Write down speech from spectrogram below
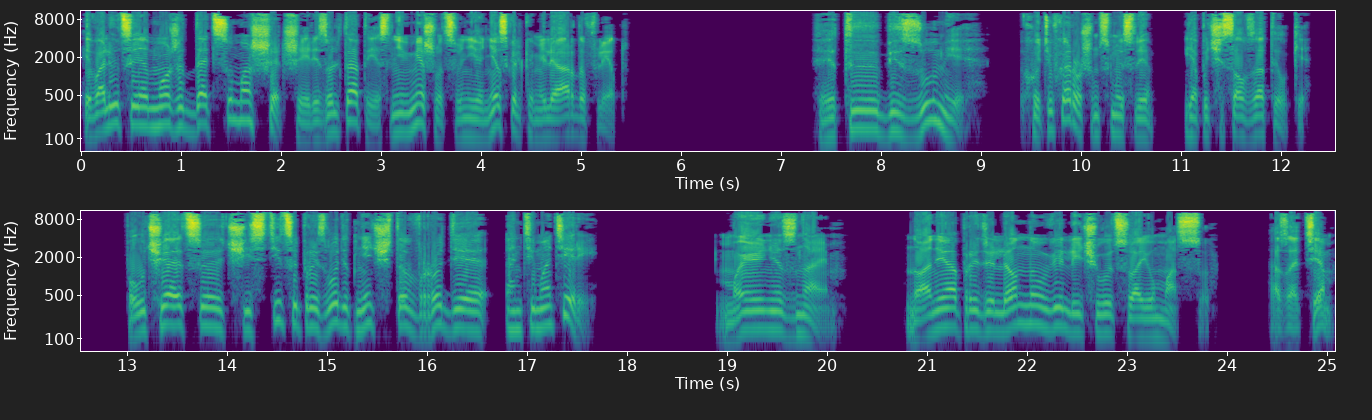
Эволюция может дать сумасшедшие результаты, если не вмешиваться в нее несколько миллиардов лет. «Это безумие, хоть и в хорошем смысле», — я почесал в затылке. Получается, частицы производят нечто вроде антиматерии? Мы не знаем. Но они определенно увеличивают свою массу. А затем,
